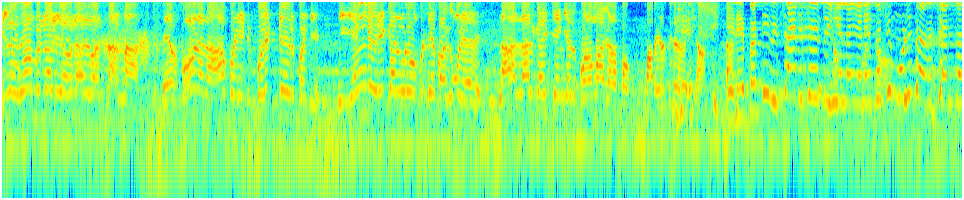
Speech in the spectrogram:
இல்ல உன் பின்னாடி எவனாவது வந்தான்னா என் போனை நான் ஆஃப் பண்ணிட்டு போயிட்டே இருப்பேன் நீ எங்க இருக்கான்னு கூட உன் பிள்ளைய பார்க்க முடியாது. நாலு நாள் கழிச்சு எங்கேயாவது எடுத்துக்க வேண்டியதான். என்னை பற்றி விசாரிச்சேன்றீங்கல்ல. என்னை பற்றி முழுசா விசாரிச்சா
